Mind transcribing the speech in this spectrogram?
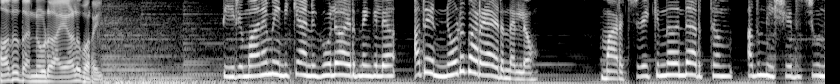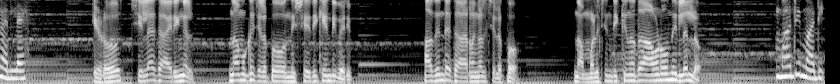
അത് തന്നോട് അയാൾ പറയും. തീരുമാനം എനിക്ക് അനുകൂലമായിരുന്നെങ്കിൽ അത് എന്നോട് പറയായിരുന്നല്ലോ. മറച്ചു വെക്കുന്നതിന്റെ അർത്ഥം അത് നിഷേധിച്ചു എന്നല്ലേ എടോ ചില കാര്യങ്ങൾ നമുക്ക് ചിലപ്പോൾ നിഷേധിക്കേണ്ടി വരും. അതിന്റെ കാരണങ്ങൾ ചിലപ്പോൾ നമ്മൾ ചിന്തിക്കുന്നതാവണമെന്നില്ലല്ലോ. മതി മതി.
